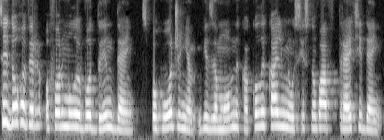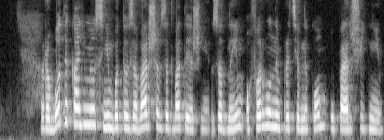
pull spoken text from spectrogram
Цей договір оформили в один день з погодженням від замовника, коли Кальміус існував третій день. Роботи Кальміус нібито завершив за два тижні з одним оформленим працівником у перші дні.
